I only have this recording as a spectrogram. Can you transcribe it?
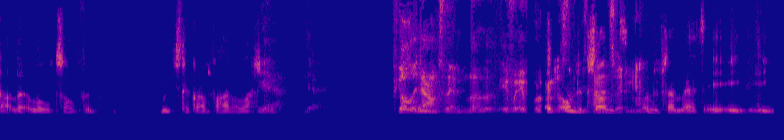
that little old Salford reached the grand final last Yeah, year. yeah. Purely down to him. If, if we're Hundred percent, to him, yeah. hundred percent, mate. He, he, he,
